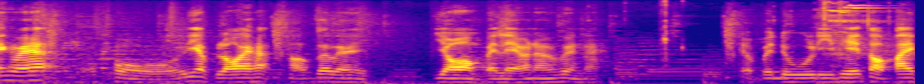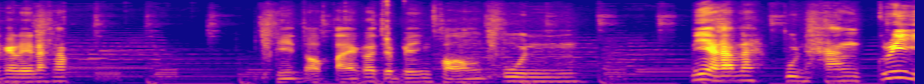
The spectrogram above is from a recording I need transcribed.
งไว้ฮะโอ้โหเรียบร้อยฮะเขาก็เลยยอมไปแล้วนะเพื่อนนะเดี๋ยวไปดูรีเพย์ต่อไปกันเลยนะครับรีเพย์ต่อไปก็จะเป็นของคุณเนี่ยครับนะคุณฮังกี้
